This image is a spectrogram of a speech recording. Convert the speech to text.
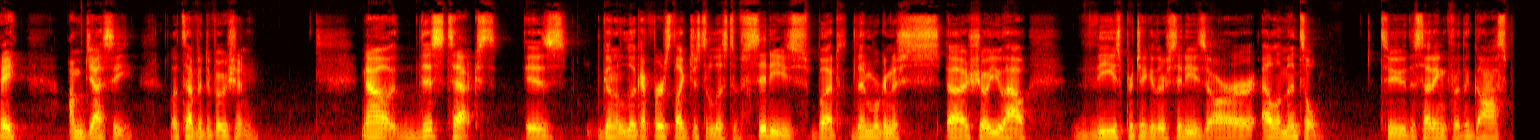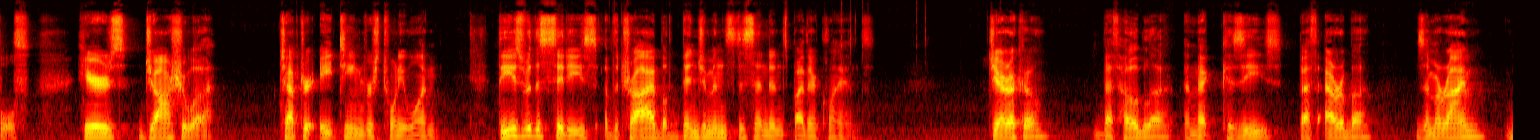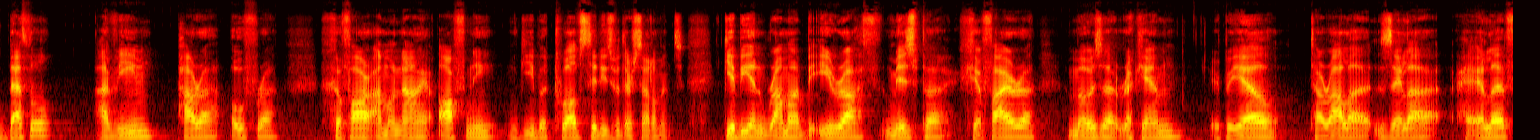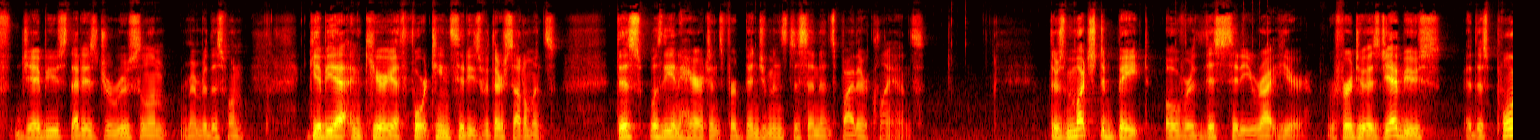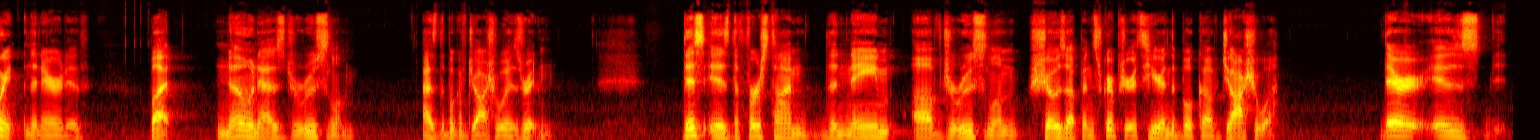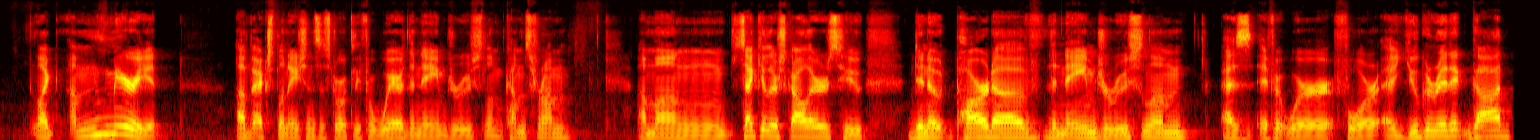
Hey, I'm Jesse. Let's have a devotion. Now, this text is going to look at first like just a list of cities, but then we're going to uh, show you how these particular cities are elemental to the setting for the Gospels. Here's Joshua chapter 18, verse 21. These were the cities of the tribe of Benjamin's descendants by their clans Jericho, Beth Hogla, Emek Keziz, Beth Araba, Zemaraim, Bethel, Avim, Para, Ophrah, Chaphar Ammonai, Ophni, Geba, 12 cities with their settlements. Gibeon, Ramah, Beeroth, Mizpah, Chephirah, Moza, Rechem, Irpeel, Tarala, Zela, Haelef, Jebus, that is Jerusalem. Remember this one. Gibeah and Kiriath, 14 cities with their settlements. This was the inheritance for Benjamin's descendants by their clans. There's much debate over this city right here, referred to as Jebus at this point in the narrative, but known as Jerusalem as the book of Joshua is written. This is the first time the name of Jerusalem shows up in scripture. It's here in the book of Joshua. There is like a myriad of explanations historically for where the name Jerusalem comes from among secular scholars who denote part of the name Jerusalem as if it were for a Ugaritic god,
